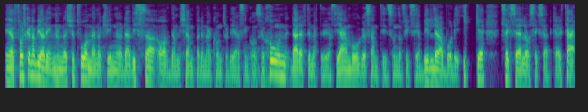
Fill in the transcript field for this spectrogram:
Eh, forskarna bjöd in 122 män och kvinnor där vissa av dem kämpade med att kontrollera sin konsumtion. Därefter mätte deras hjärnvågor samtidigt som de fick se bilder av både icke-sexuella och sexuell karaktär.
